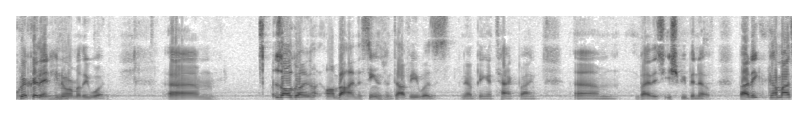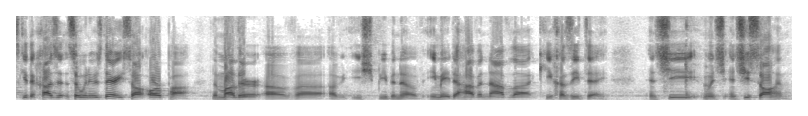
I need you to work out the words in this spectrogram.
quicker than he normally would. Um, it was all going on behind the scenes when David was you know being attacked by um, by this Ishbi Benov. So when he was there, he saw Orpa, the mother of uh, of Ishbi Benov. Navla ki and she when she, and she saw him.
